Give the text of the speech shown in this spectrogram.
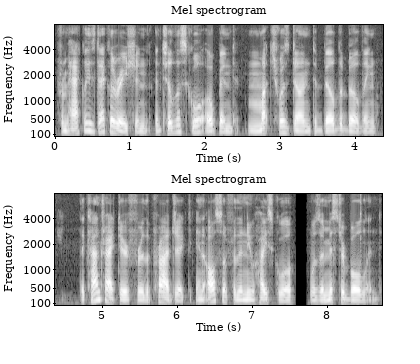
From Hackley's declaration until the school opened, much was done to build the building. The contractor for the project and also for the new high school was a Mr. Boland.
